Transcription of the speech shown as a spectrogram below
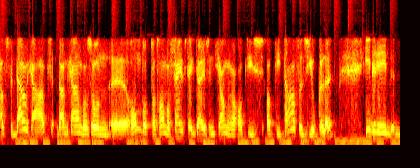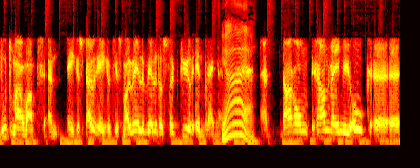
als de bel gaat, dan gaan er zo'n eh 100 tot 150.000 jongeren op die, op die tafel joekelen. Iedereen doet maar wat en eigen spelregeltjes, maar we willen, willen er structuur inbrengen. Ja, ja. En daarom gaan wij nu ook eh, eh,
